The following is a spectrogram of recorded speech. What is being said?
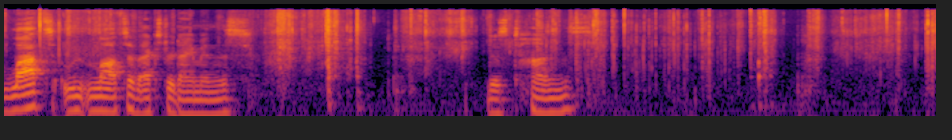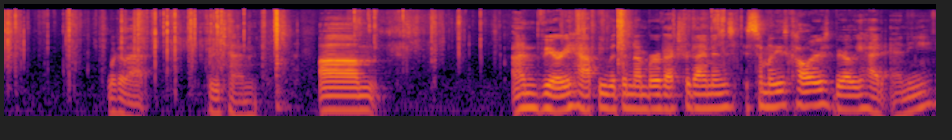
lots, lots of extra diamonds. There's tons. Look at that. 310. Um, I'm very happy with the number of extra diamonds. Some of these colors barely had any.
